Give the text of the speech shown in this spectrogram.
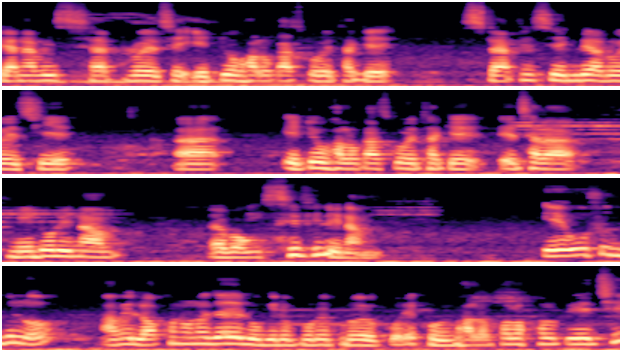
ক্যানাবিস স্যাট রয়েছে, এটিও ভালো কাজ করে থাকে। স্ট্যাফিসিগ্রিয়া রয়েছে এটিও ভালো কাজ করে থাকে। এছাড়া মেডোরিনাম এবং সিফিলিনাম। এই ওষুধগুলো আমি লক্ষণ অনুযায়ী রোগীর উপরে প্রয়োগ করে খুবই ভালো ফলাফল পেয়েছি।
